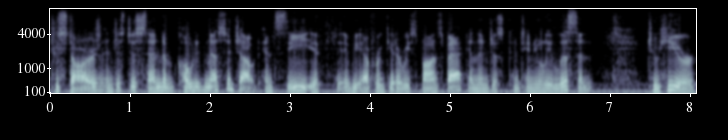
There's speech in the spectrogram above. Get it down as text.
to stars and just to send a coded message out and see if we ever get a response back and then just continually listen to hear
